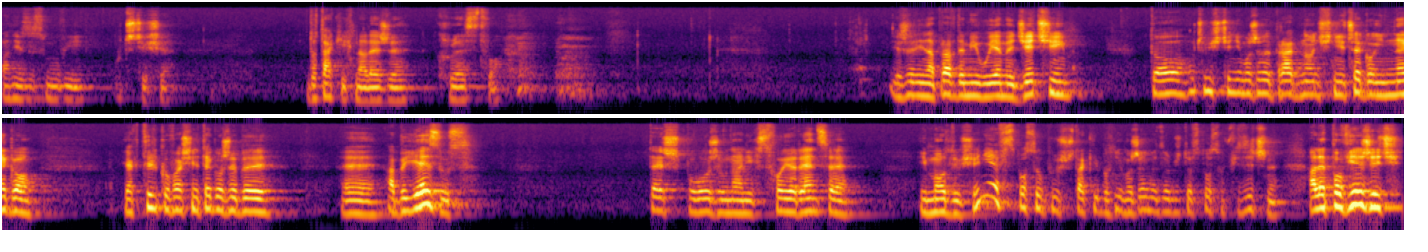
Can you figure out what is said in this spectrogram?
Pan Jezus mówi: uczcie się. Do takich należy królestwo. Jeżeli naprawdę miłujemy dzieci, to oczywiście nie możemy pragnąć niczego innego, jak tylko właśnie tego, żeby e, aby Jezus też położył na nich swoje ręce i modlił się. Nie w sposób już taki, bo nie możemy zrobić to w sposób fizyczny, ale powierzyć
